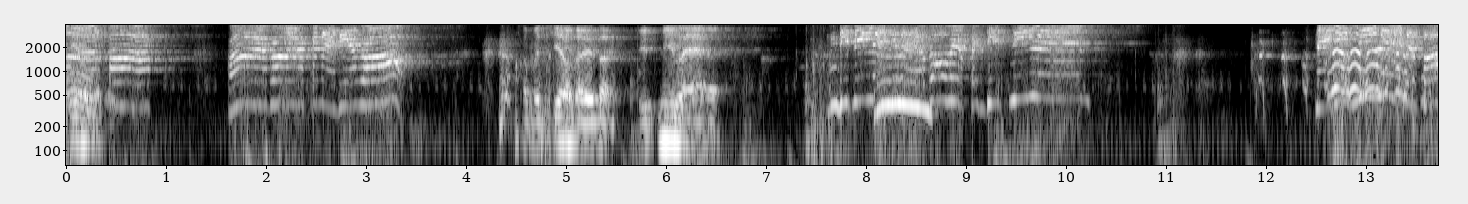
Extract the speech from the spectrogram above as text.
เที่ยวกันป้าป้าป้าไปไหนเนี่ยพ่อเราไปเที่ยวกันเลยแต่ดิสนีย์แลนด์ดิสนีย์แลนด์พ่ออยากไปดิสนีย์แลนด์ไหนดิสนีย์แลนด์อะพ่อ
